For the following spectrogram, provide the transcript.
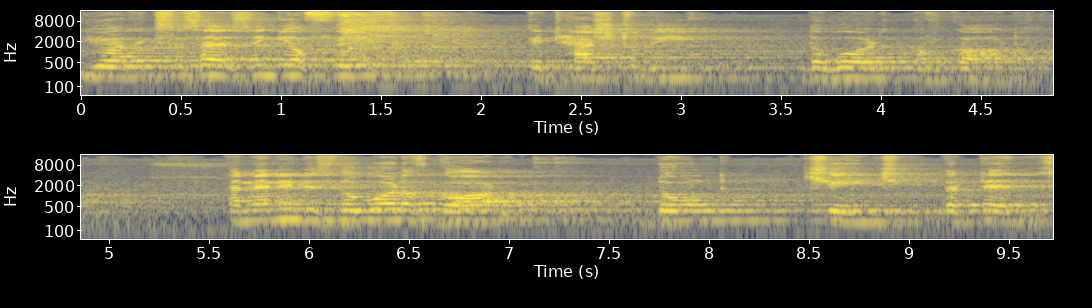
you are exercising your faith, it has to be the word of God. And when it is the word of God, don't change the tense.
